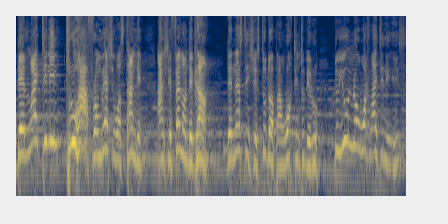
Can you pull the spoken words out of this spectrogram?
the lightning threw her from where she was standing and she fell on the ground. The next thing she stood up and walked into the room. Do you know what lightning is?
